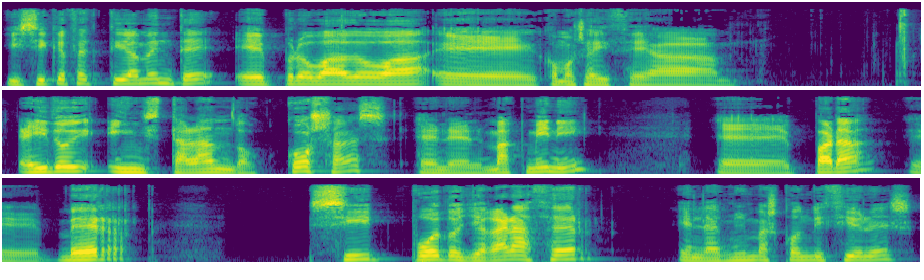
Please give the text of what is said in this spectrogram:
y sí que efectivamente he probado a, eh, ¿cómo se dice? A... He ido instalando cosas en el Mac Mini eh, para ver si puedo llegar a hacer en las mismas condiciones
